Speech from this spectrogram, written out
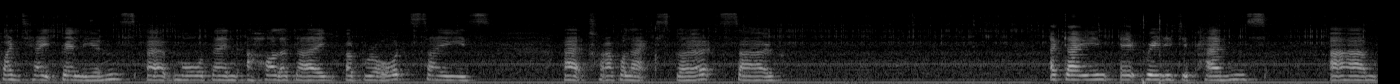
28 billions uh, more than a holiday abroad, says uh, travel Expert So again, it really depends um,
